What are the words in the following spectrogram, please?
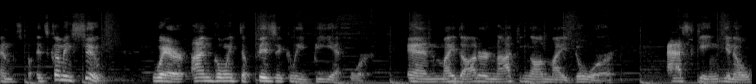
and it's coming soon, where I'm going to physically be at work and my daughter knocking on my door asking, you know,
